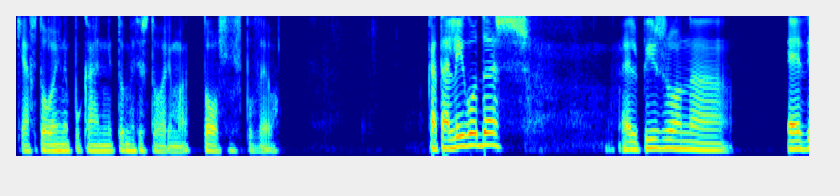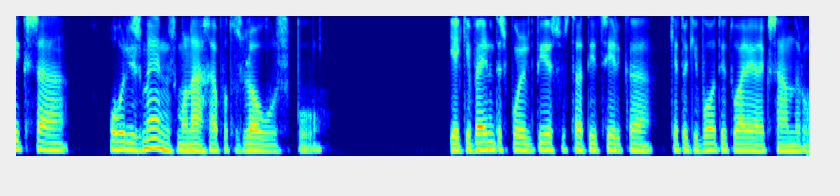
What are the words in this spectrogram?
Και αυτό είναι που κάνει το μυθιστόρημα τόσο σπουδαίο. Καταλήγοντας, ελπίζω να έδειξα ορισμένους μονάχα από τους λόγους που οι ακυβέρνητες πολιτείες του Στρατή Τσίρκα και το κυβότιο του Άρη Αλεξάνδρου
